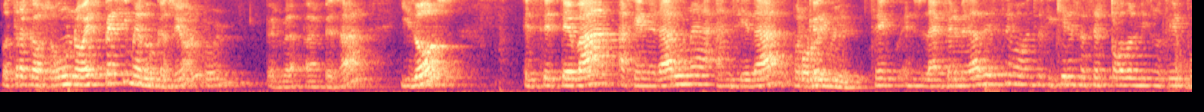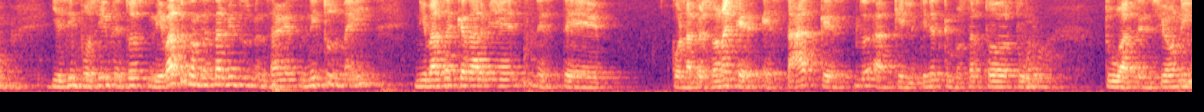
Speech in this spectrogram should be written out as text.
otra cosa, uno, es pésima educación, para empezar, y dos, este, te va a generar una ansiedad, porque se- la enfermedad de este momento es que quieres hacer todo al mismo tiempo, y es imposible. Entonces, ni vas a contestar bien tus mensajes, ni tus mails, ni vas a quedar bien, este, con la persona que estás, que es a quien le tienes que mostrar toda tu, tu atención y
